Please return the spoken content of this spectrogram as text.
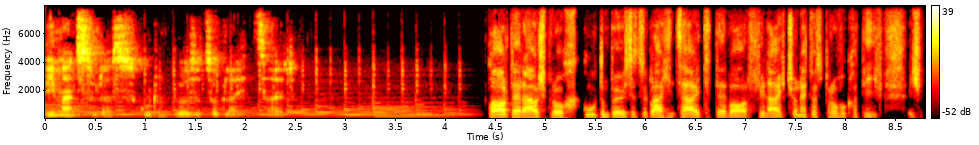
Wie meinst du das, gut und böse zur gleichen Zeit? Klar, der Ausspruch gut und böse zur gleichen Zeit, der war vielleicht schon etwas provokativ. Ich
